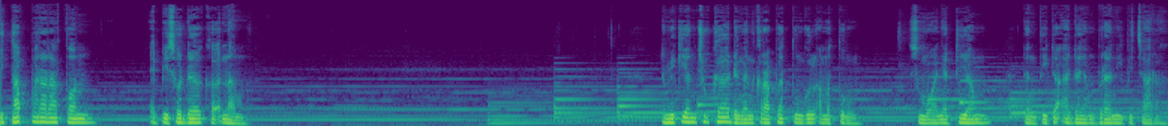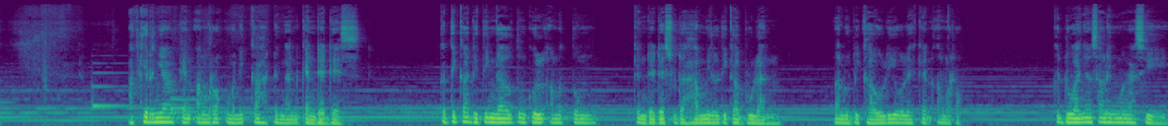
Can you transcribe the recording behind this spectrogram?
Kitab Para Raton episode ke-6 Demikian juga dengan kerabat Tunggul Ametung. Semuanya diam dan tidak ada yang berani bicara Akhirnya Ken Angrok menikah dengan Ken Dedes Ketika ditinggal Tunggul Ametung Ken Dedes sudah hamil tiga bulan Lalu digauli oleh Ken Angrok Keduanya saling mengasihi.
